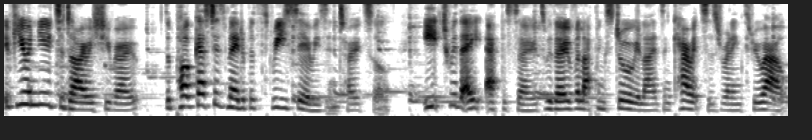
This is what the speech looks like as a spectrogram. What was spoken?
If you are new to Diary She Wrote, the podcast is made up of three series in total, each with eight episodes with overlapping storylines and characters running throughout.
